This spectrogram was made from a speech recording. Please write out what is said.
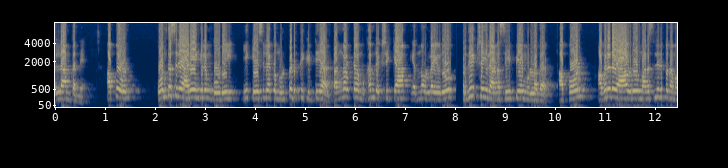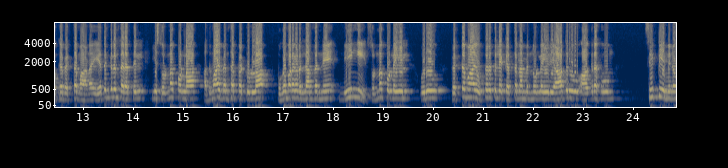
എല്ലാം തന്നെ. അപ്പോൾ കോൺഗ്രസിലെ ആരെയെങ്കിലും കൂടി ഈ കേസിലേക്ക് ഒന്ന് ഉൾപ്പെടുത്തി കിട്ടിയാൽ തങ്ങൾക്ക് മുഖം രക്ഷിക്കാം എന്നുള്ള ഒരു പ്രതീക്ഷയിലാണ് സി പി എം ഉള്ളത്. അപ്പോൾ അവരുടെ ആ ഒരു മനസ്സിലിരിപ്പ് നമുക്ക് വ്യക്തമാണ്. ഏതെങ്കിലും തരത്തിൽ ഈ സ്വർണക്കൊള്ള അതുമായി ബന്ധപ്പെട്ടുള്ള പുകമറകളെല്ലാം തന്നെ നീങ്ങി സ്വർണക്കൊള്ളയിൽ ഒരു വ്യക്തമായ ഉത്തരത്തിലേക്ക് എത്തണം എന്നുള്ള ഒരു യാതൊരു ആഗ്രഹവും സി പി എമ്മിനോ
